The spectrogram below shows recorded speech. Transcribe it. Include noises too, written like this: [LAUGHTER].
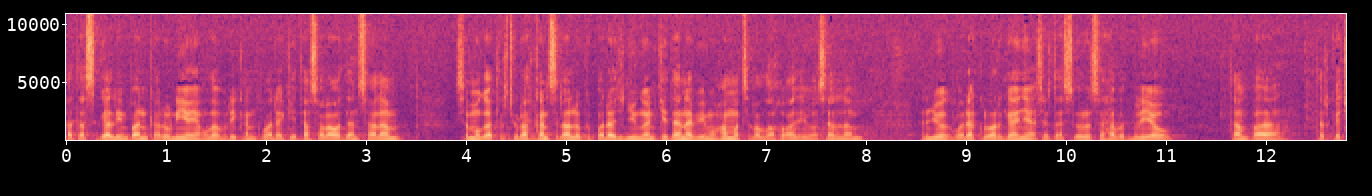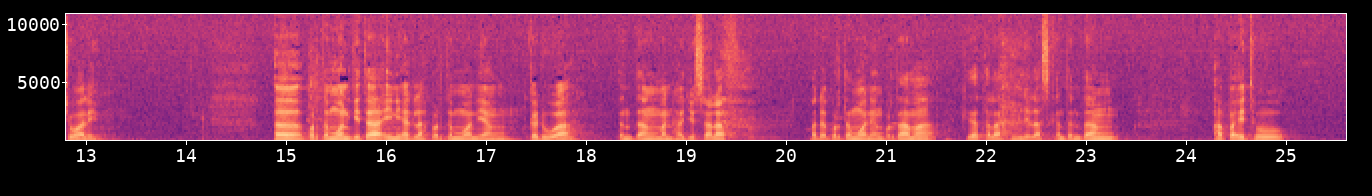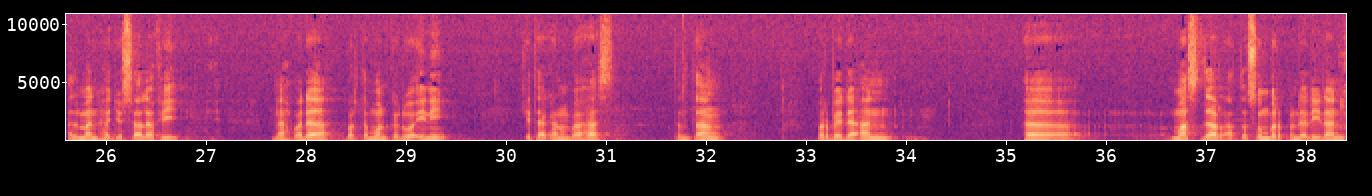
atas segala limpahan karunia yang Allah berikan kepada kita salawat dan salam semoga tercurahkan selalu kepada junjungan kita Nabi Muhammad sallallahu alaihi wasallam dan juga kepada keluarganya serta seluruh sahabat beliau tanpa terkecuali. Uh, pertemuan kita ini adalah pertemuan yang kedua tentang manhajus salaf. Pada pertemuan yang pertama kita telah menjelaskan tentang apa itu al-manhajus salafi. Nah, pada pertemuan kedua ini kita akan membahas tentang perbedaan uh, masdar atau sumber pendalilan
